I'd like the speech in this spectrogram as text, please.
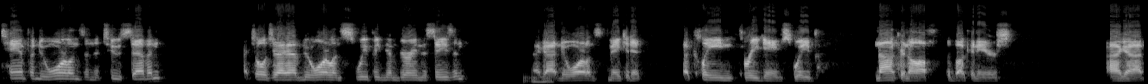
Tampa, New Orleans in the 2 7. I told you I have New Orleans sweeping them during the season. I got New Orleans making it a clean three game sweep, knocking off the Buccaneers. I got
